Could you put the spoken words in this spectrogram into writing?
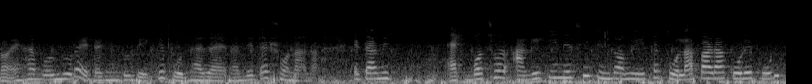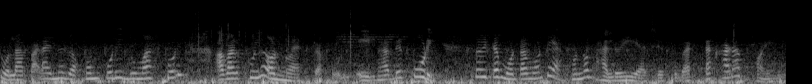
নয়। হ্যাঁ বন্ধুরা, এটা কিন্তু দেখে বোঝা যায় না যেটা সোনা না। এটা আমি এক বছর আগে কিনেছি, কিন্তু আমি এটা তোলাপাড়া করে পড়ি তোলাপাড়ায় না যখন পড়ি দু মাস পড়ি আবার খুলে অন্য একটা পড়ি এইভাবে পড়ি তো এটা মোটামুটি এখনও ভালোই আছে, খুব একটা খারাপ হয়নি।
